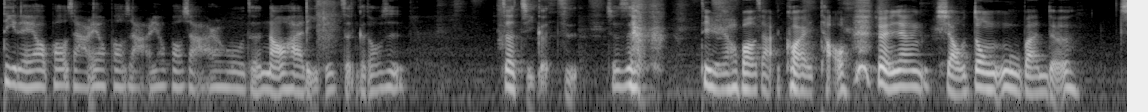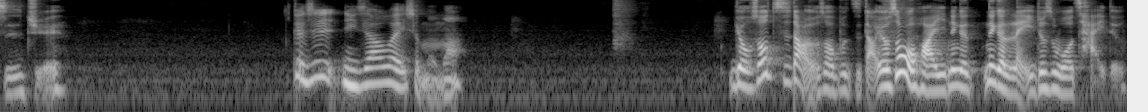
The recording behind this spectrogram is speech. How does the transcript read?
地雷要爆炸，要爆炸，要爆炸，然后我的脑海里就整个都是这几个字，就是地雷要爆炸，快逃，就很像小动物般的直觉。可是你知道为什么吗？有时候知道，有时候不知道。有时候我怀疑那个那个雷就是我踩的，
